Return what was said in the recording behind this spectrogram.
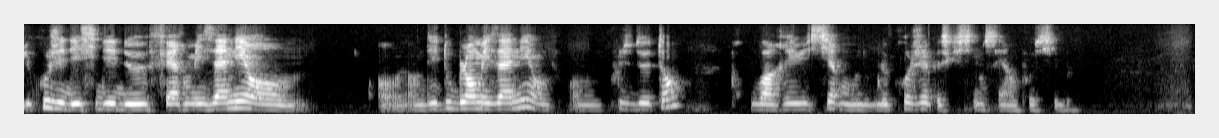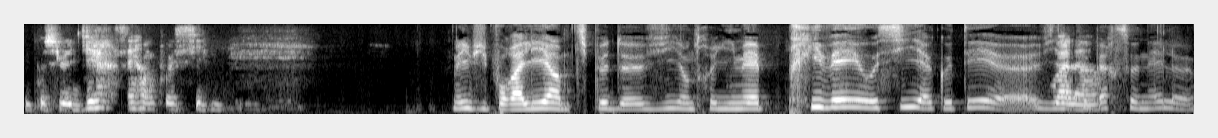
du coup, j'ai décidé de faire mes années en, dédoublant mes années en, plus de temps pour pouvoir réussir mon double projet parce que sinon c'est impossible. On peut se le dire, c'est impossible. Oui, et puis pour allier un petit peu de vie entre guillemets privée aussi à côté, euh, vie un peu personnelle, euh,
